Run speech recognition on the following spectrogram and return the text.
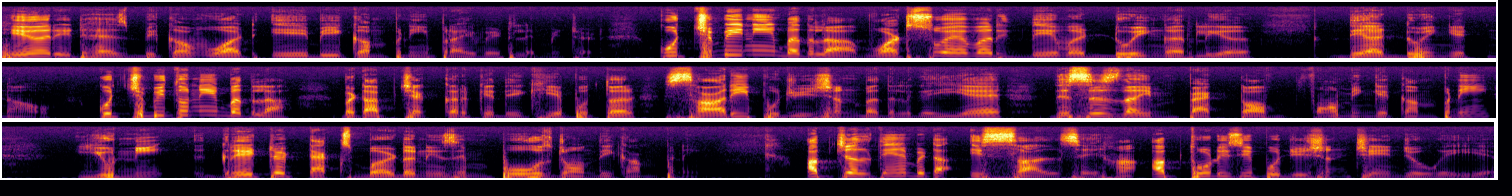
Here it has become what A B company private limited कुछ भी नहीं बदला। Whatsoever they were doing earlier they are doing it now कुछ भी तो नहीं बदला। बट आप चेक करके देखिए पुत्र, सारी पोजीशन बदल गई है। This is the impact of forming a company you need greater tax burden is imposed on the company अब चलते हैं बेटा इस साल से। हाँ अब थोड़ी सी पोजीशन चेंज हो गई है।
